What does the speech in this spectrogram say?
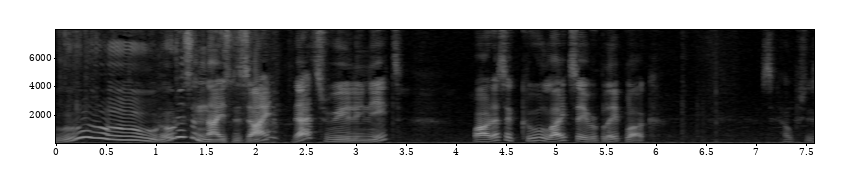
Ooh, oh, this is a nice design. That's really neat. Wow, that's a cool lightsaber blade plug. So hope you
